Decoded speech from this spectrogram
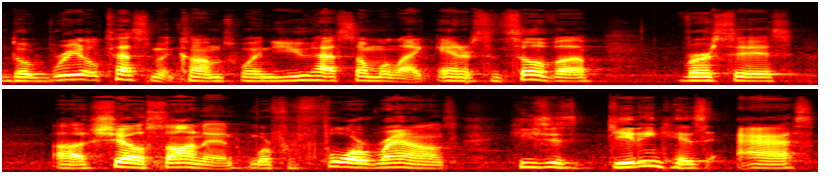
the real testament comes when you have someone like Anderson Silva versus uh, Chael Sonnen, where for four rounds he's just getting his ass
